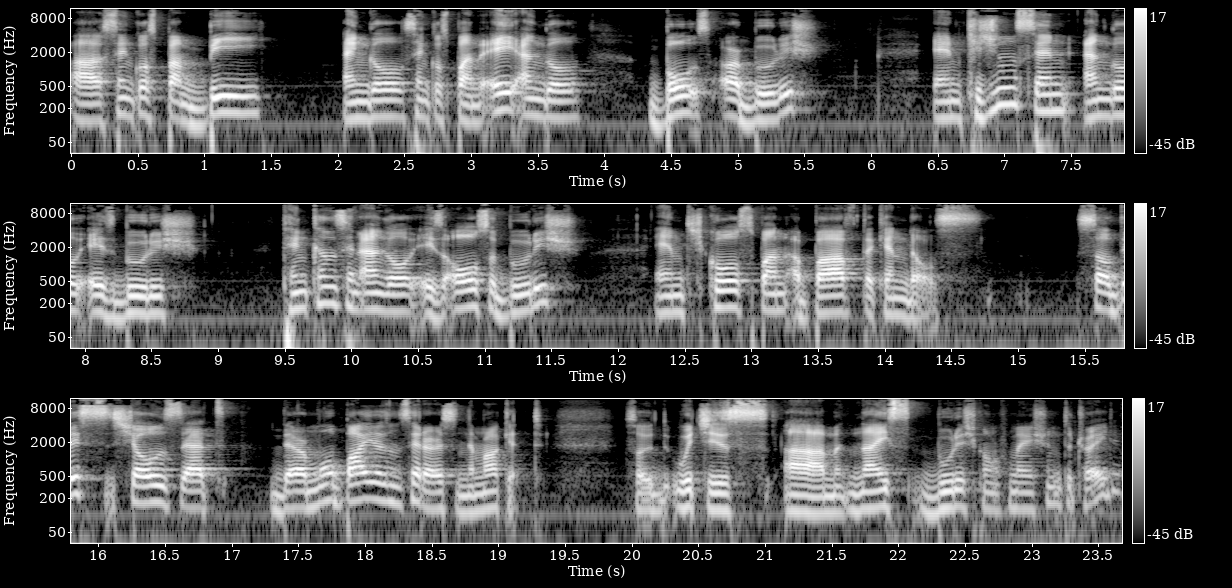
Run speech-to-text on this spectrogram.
uh, Senko span B angle, Senko span A angle. Both are bullish. And Kijun Sen angle is bullish. Tenkan Sen angle is also bullish. And Chikou span above the candles. so this shows that there are more buyers and sellers in the market. So which is um, nice bullish confirmation to trade.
